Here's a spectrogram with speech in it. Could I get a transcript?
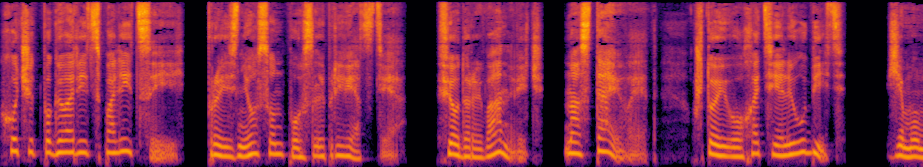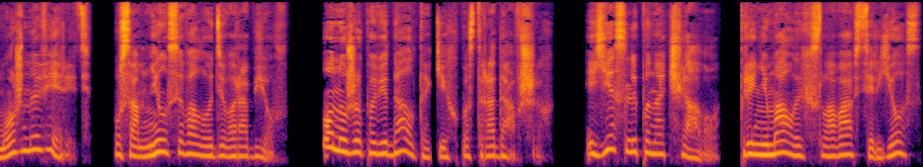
хочет поговорить с полицией», — произнес он после приветствия. Федор Иванович настаивает, что его хотели убить. Ему можно верить, усомнился Володя Воробьев. Он уже повидал таких пострадавших. И если поначалу принимал их слова всерьез,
